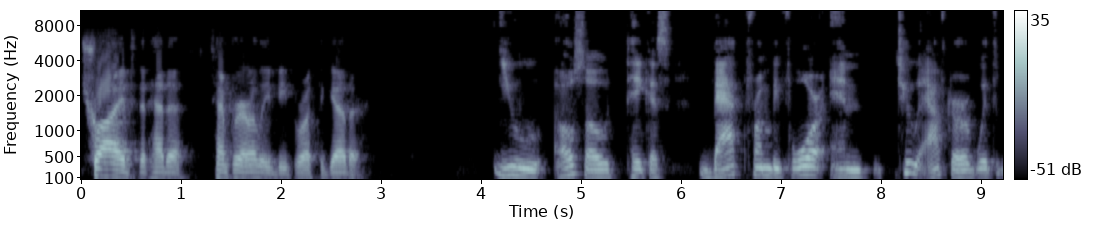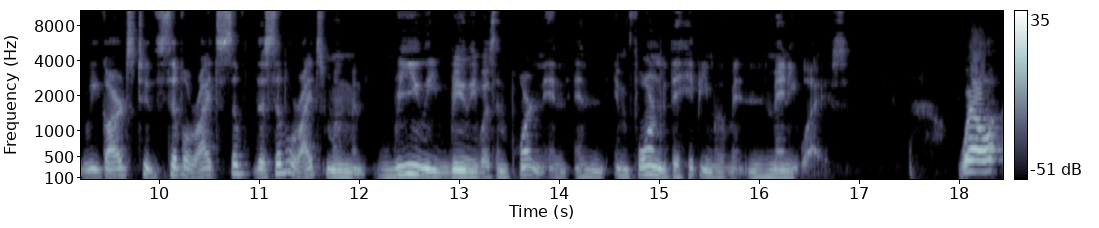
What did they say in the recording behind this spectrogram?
tribes that had to temporarily be brought together. You also take us back from before and to after with regards to the civil rights. The civil rights movement really, really was important and, and informed the hippie movement in many ways. Well,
